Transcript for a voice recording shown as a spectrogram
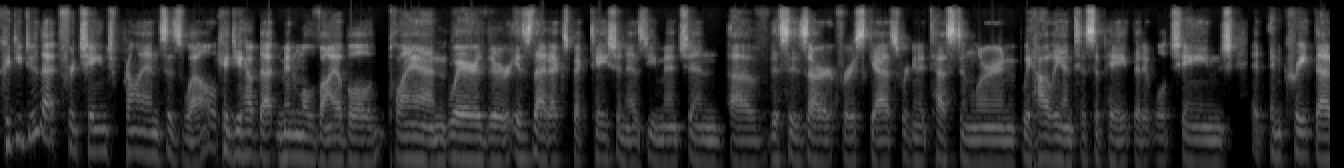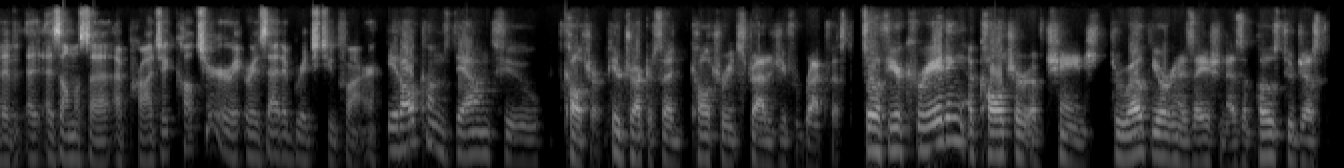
Could you do that for change plans as well? Could you have that minimal viable plan where there is that expectation, as you mentioned, of this is our first guess, we're going to test and learn. We highly anticipate that it will change and, and create that as almost a, a project culture, or, or is that a bridge too far? It all comes down to culture. Peter Drucker said, culture eats strategy for breakfast. So if you're creating a culture of change throughout the organization, as opposed to just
